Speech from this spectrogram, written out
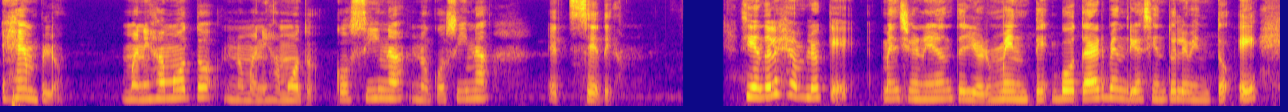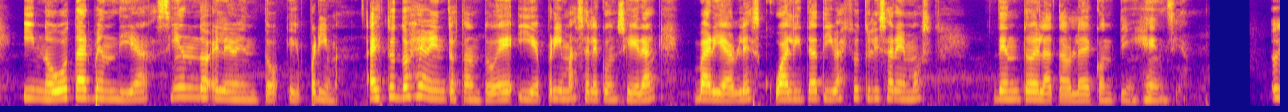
Ejemplo, maneja moto, no maneja moto, cocina, no cocina, etc. Siguiendo el ejemplo que mencioné anteriormente, votar vendría siendo el evento E y no votar vendría siendo el evento E'. A estos dos eventos, tanto E y E', se le consideran variables cualitativas que utilizaremos dentro de la tabla de contingencia. Ok,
